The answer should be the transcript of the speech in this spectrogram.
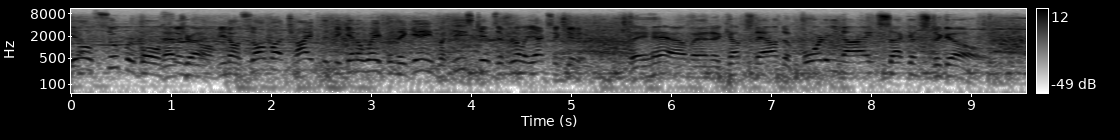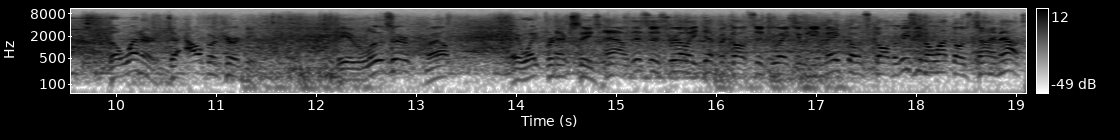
the, old Super Bowl That's syndrome. right. You know, so much hype that you get away from the game, but these kids have really executed. They have, and it comes down to 49 seconds to go. The winner to Albuquerque. The loser, well, they wait for next season. Now, this is really difficult situation when you make those calls. The reason you don't want those timeouts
